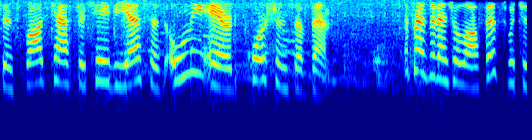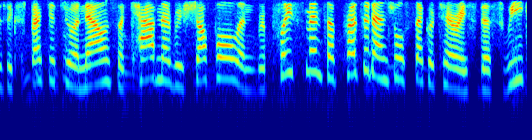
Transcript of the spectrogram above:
since broadcaster KBS has only aired portions of them. The presidential office, which is expected to announce a cabinet reshuffle and replacement of presidential secretaries this week,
